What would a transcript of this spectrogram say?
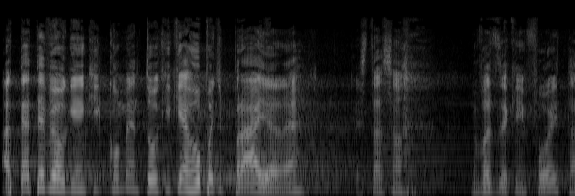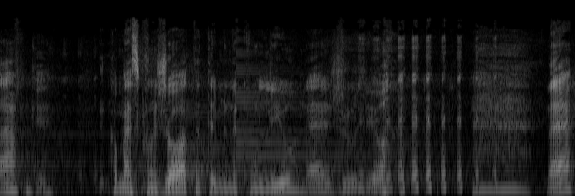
Até teve alguém aqui que comentou que quer roupa de praia, né? Estação. Não vou dizer quem foi, tá? Porque começa com J, termina com Liu, né? Júlio. né?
